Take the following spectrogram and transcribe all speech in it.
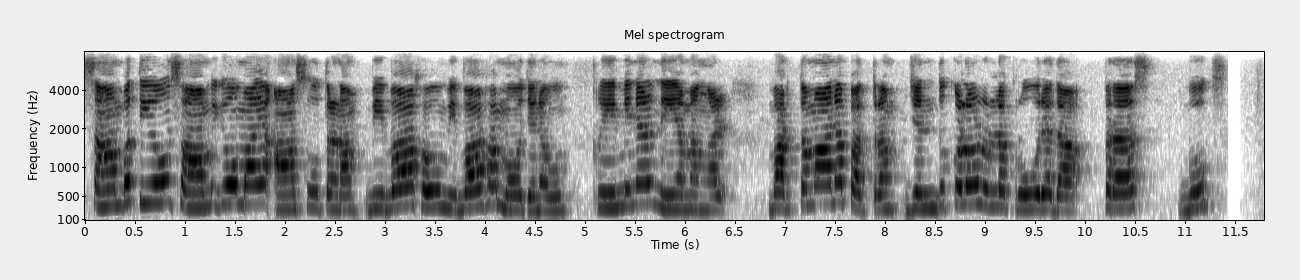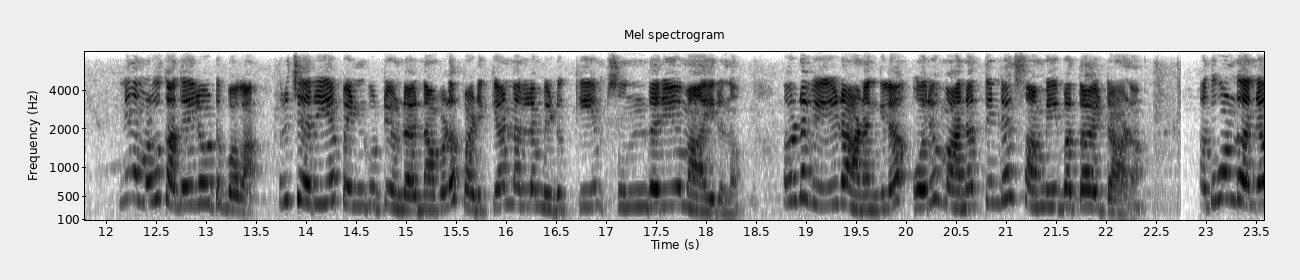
സാമ്പത്തികവും സാമൂഹികവുമായ ആസൂത്രണം വിവാഹവും വിവാഹമോചനവും ക്രിമിനൽ നിയമങ്ങൾ വർത്തമാന പത്രം ജന്തുക്കളോടുള്ള ക്രൂരത പ്രസ് ബുക്സ് ഇനി നമുക്ക് കഥയിലോട്ട് പോകാം. ഒരു ചെറിയ പെൺകുട്ടി ഉണ്ടായിരുന്നു. അവൾ പഠിക്കാൻ നല്ല മിടുക്കിയും സുന്ദരിയുമായിരുന്നു. അവരുടെ വീടാണെങ്കിൽ ഒരു വനത്തിന്റെ സമീപത്തായിട്ടാണ്. അതുകൊണ്ട് തന്നെ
